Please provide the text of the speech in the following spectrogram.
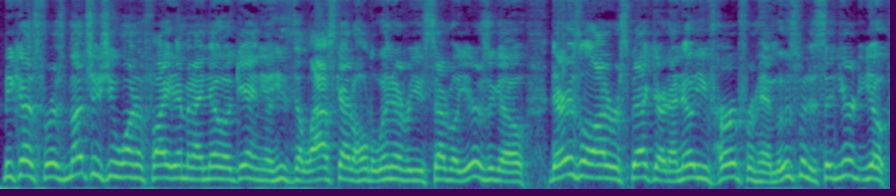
because for as much as you want to fight him, and I know again, you know, he's the last guy to hold a win over you several years ago, there is a lot of respect there, and I know you've heard from him. Usman has said your you know,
